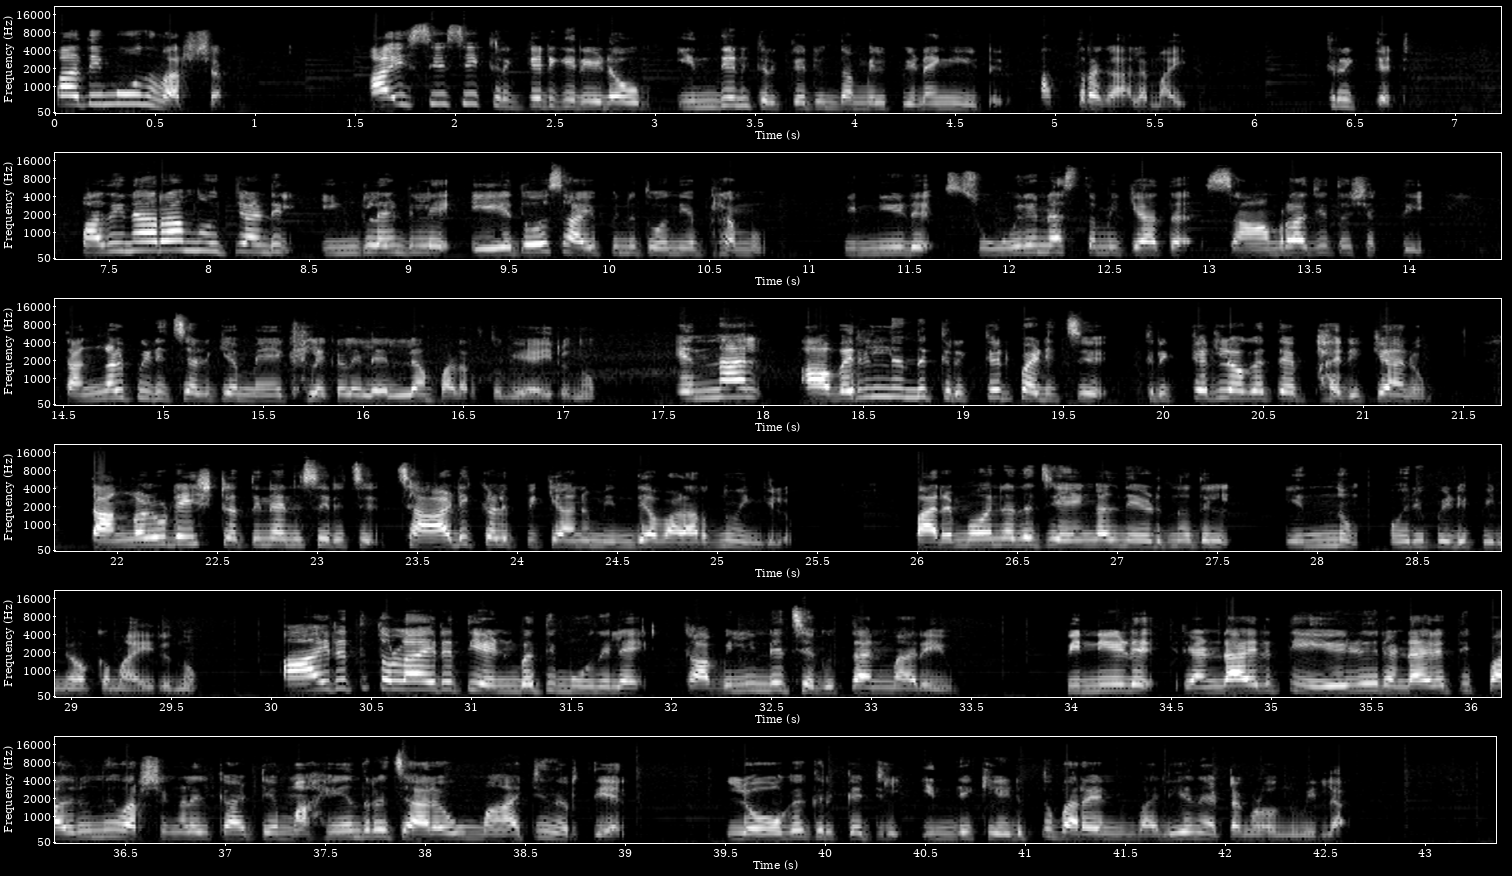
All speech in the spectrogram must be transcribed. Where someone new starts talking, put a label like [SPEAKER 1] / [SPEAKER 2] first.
[SPEAKER 1] പതിമൂന്ന് വർഷം. I C C cricket കിരീടവും ഇന്ത്യൻ ക്രിക്കറ്റും തമ്മിൽ പിണങ്ങിയിട്ട് അത്ര കാലമായി. ക്രിക്കറ്റ് പതിനാറാം നൂറ്റാണ്ടിൽ ഇംഗ്ലണ്ടിലെ ഏതോ സായിപ്പിന് തോന്നിയ ഭ്രമം പിന്നീട് സൂര്യൻ അസ്തമിക്കാത്ത സാമ്രാജ്യത്വ ശക്തി തങ്ങൾ പിടിച്ചടക്കിയ മേഖലകളിലെല്ലാം പടർത്തുകയായിരുന്നു. എന്നാൽ അവരിൽ നിന്ന് ക്രിക്കറ്റ് പഠിച്ച് ക്രിക്കറ്റ് ലോകത്തെ ഭരിക്കാനും തങ്ങളുടെ ഇഷ്ടത്തിനനുസരിച്ച് ചാടിക്കളിപ്പിക്കാനും ഇന്ത്യ വളർന്നുവെങ്കിലും പരമോന്നത ജയങ്ങൾ നേടുന്നതിൽ എന്നും ഒരു പിടി പിന്നോക്കമായിരുന്നു. ആയിരത്തി തൊള്ളായിരത്തി എൺപത്തി മൂന്നിലെ കപിലിന്റെ ചെകുത്താന്മാരെയും പിന്നീട് രണ്ടായിരത്തി ഏഴ് രണ്ടായിരത്തി പതിനൊന്ന് വർഷങ്ങളിൽ കാട്ടിയ മഹേന്ദ്ര ചാലവും മാറ്റി നിർത്തിയാൽ ലോക ക്രിക്കറ്റിൽ ഇന്ത്യയ്ക്ക് എടുത്തു പറയാൻ വലിയ നേട്ടങ്ങളൊന്നുമില്ല.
